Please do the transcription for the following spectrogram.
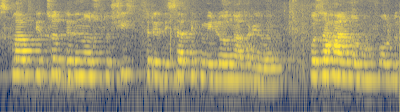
склав 596,3 мільйона гривень. По загальному фонду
